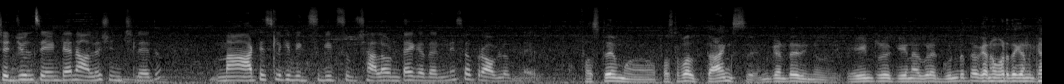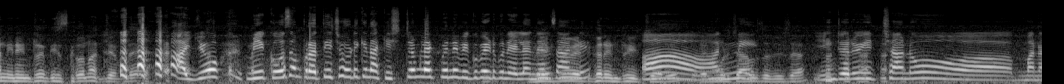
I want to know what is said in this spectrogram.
షెడ్యూల్స్ ఏంటి అని ఆలోచించలేదు. మా ఆర్టిస్టులకి విగ్స్ గిగ్స్ చాలా ఉంటాయి కదండి సో ప్రాబ్లం లేదు. First time first of all thanks ఎందుకంటే నేను ఏ ఇంటర్వ్యూకి అయినా కూడా గుండెతో కనబడితే కనుక నేను ఇంటర్వ్యూ తీసుకోను అని చెప్తే. అయ్యో మీకోసం ప్రతి చోటికి నాకు ఇష్టం లేకపోయినా విగ్గు పెట్టుకుని వెళ్ళాను తెలుసా ఇంటర్వ్యూ ఇంటర్వ్యూ ఇచ్చాను మన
